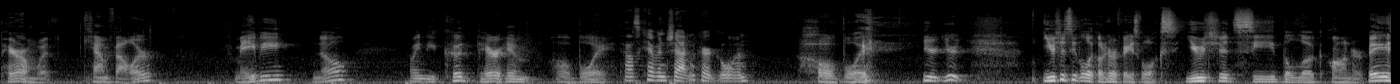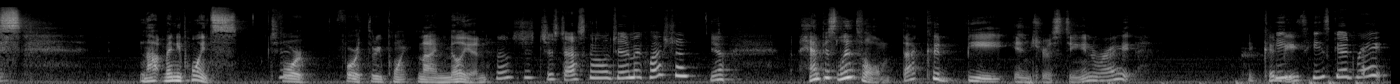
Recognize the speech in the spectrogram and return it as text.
pair him with? Cam Fowler? Maybe? No. I mean, you could pair him. Oh boy. how's Kevin Shattenkirk going Oh boy. You're you're. You should see the look on her face, folks. You should see the look on her face. Not many points for for three point nine million. I was just just asking a legitimate question Yeah. Hampus Lindholm. That could be interesting, right? It could he's, be. he's good right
